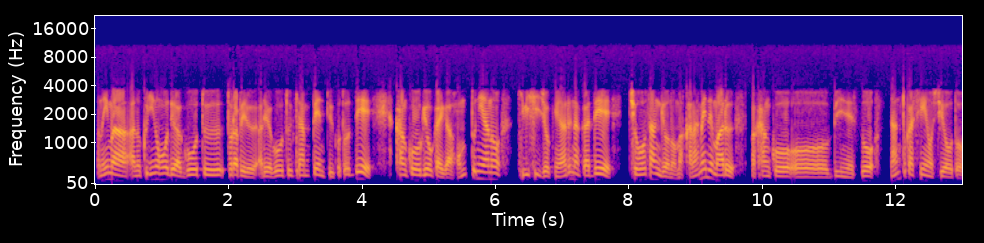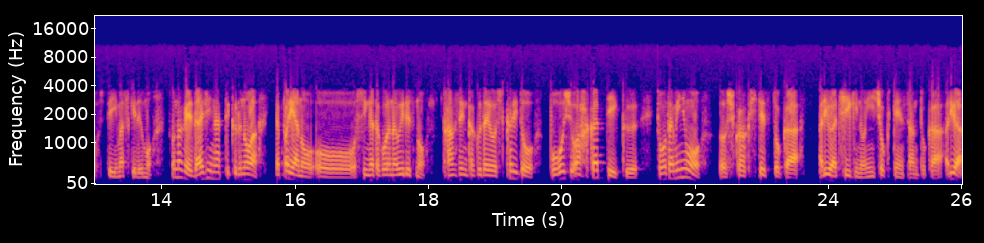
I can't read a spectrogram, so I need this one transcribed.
あの今、あの国の方では GoTo トラベル、あるいは GoTo キャンペーンということで、観光業界が本当にあの厳しい状況にある中で、地方産業のまあ要でもあるまあ観光ビジネスをなんとか支援をしようとしていますけれども、その中で大事になってくるのは、やっぱりあの新型コロナウイルスの感染拡大をしっかりと防止を図っていく、そのためにも宿泊施設とか、あるいは地域の飲食店さんとか、あるいは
